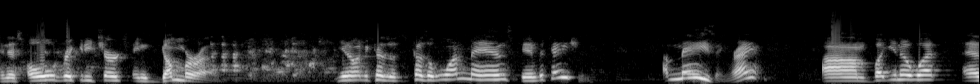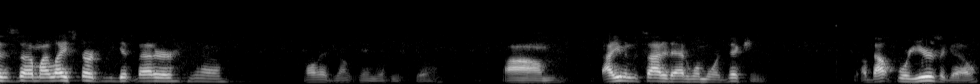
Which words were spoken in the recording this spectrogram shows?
in this old rickety church in Gumboro. You know, because it's because of one man's invitation. Amazing, right? Um, but you know what? As uh, my life started to get better, you know, all that junk came with me still. Um, I even decided to add one more addiction. About four years ago,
